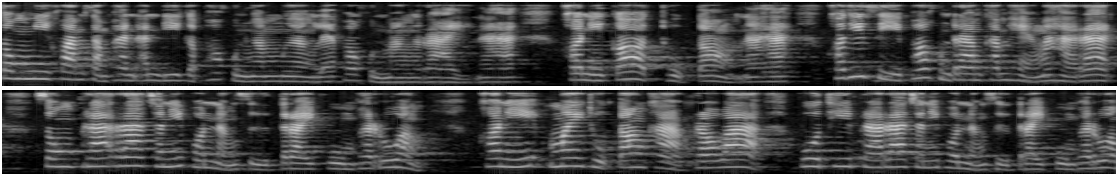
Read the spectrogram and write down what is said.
ทรงมีความสัมพันธ์อันดีกับพ่อขุนงำเมือง และพ่อขุนมังไรนะคะข้อนี้ก็ถูกต้องนะคะข้อที่ 4 พ่อขุนรามคำแหงมหาราช ทรงพระราชนิพนธ์หนังสือไตรภูมิพระร่วง ข้อนี้ไม่ถูกต้องค่ะ เพราะว่าผู้ที่พระราชนิพนธ์หนังสือไตรภูมิพระร่วง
